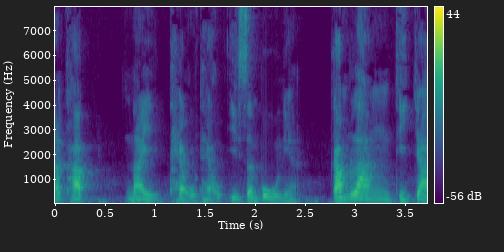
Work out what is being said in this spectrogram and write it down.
นะครับในแถวแถวอิสตันบูลเนี่ยกำลังที่จะ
